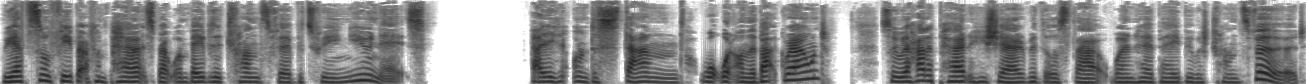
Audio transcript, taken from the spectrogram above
we had some feedback from parents about when babies are transferred between units I didn't understand what went on in the background. So we had a parent who shared with us that when her baby was transferred,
